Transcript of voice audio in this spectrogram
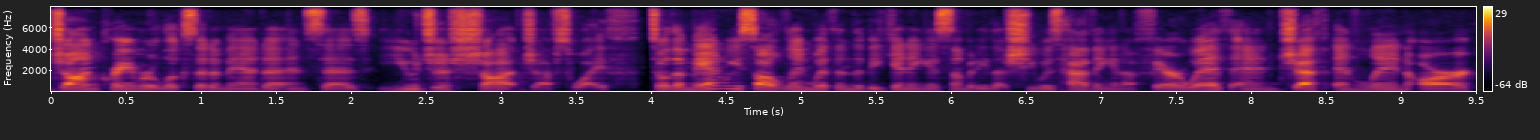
John Kramer looks at Amanda and says, You just shot Jeff's wife. So the man we saw Lynn with in the beginning is somebody that she was having an affair with, and Jeff and Lynn are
